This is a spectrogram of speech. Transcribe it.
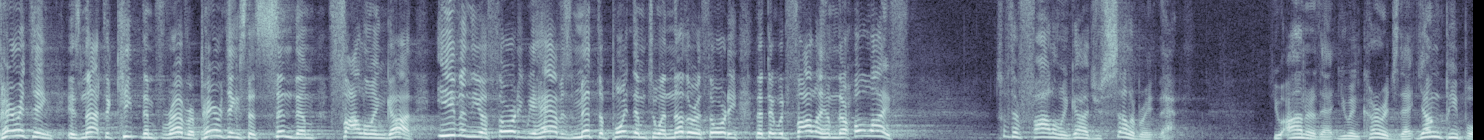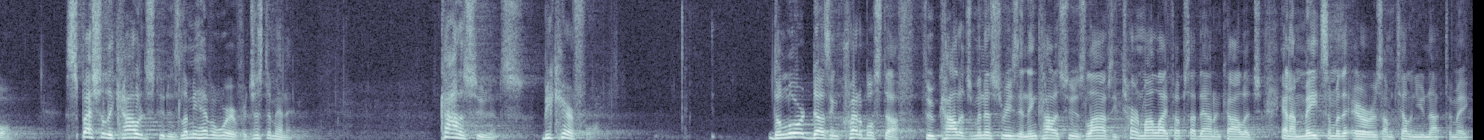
Parenting is not to keep them forever. Parenting is to send them following God. Even the authority we have is meant to point them to another authority that they would follow Him their whole life. So if they're following God, you celebrate that. You honor that. You encourage that. Young people, especially college students, let me have a word for just a minute. College students, be careful. The Lord does incredible stuff through college ministries and in college students' lives. He turned my life upside down in college, and I made some of the errors I'm telling you not to make.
